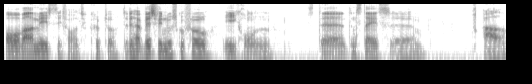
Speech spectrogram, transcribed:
overvejet mest i forhold til krypto, det er det her, hvis vi nu skulle få e-kronen, den stats øh, ejet,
